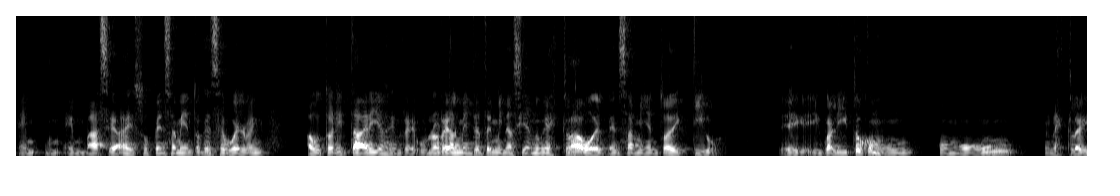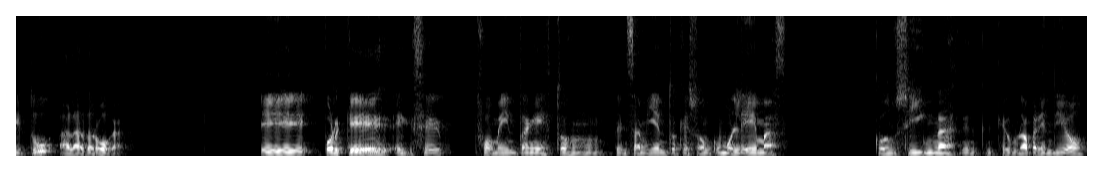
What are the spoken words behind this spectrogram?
en, base a esos pensamientos que se vuelven autoritarios. Uno realmente termina siendo un esclavo del pensamiento adictivo, eh, igualito como, un, como una esclavitud a la droga. Eh, ¿Por qué se fomentan estos mm, pensamientos que son como lemas, consignas que uno aprendió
